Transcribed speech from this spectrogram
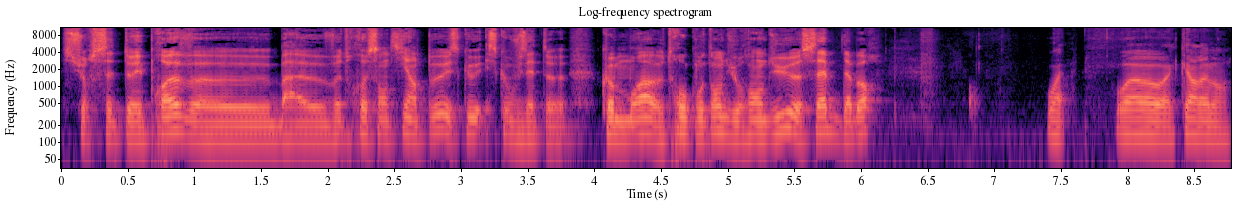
sur cette épreuve, bah, votre ressenti un peu. Est-ce que est-ce que vous êtes comme moi trop content du rendu, Seb d'abord? Ouais. ouais, ouais, ouais, carrément.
